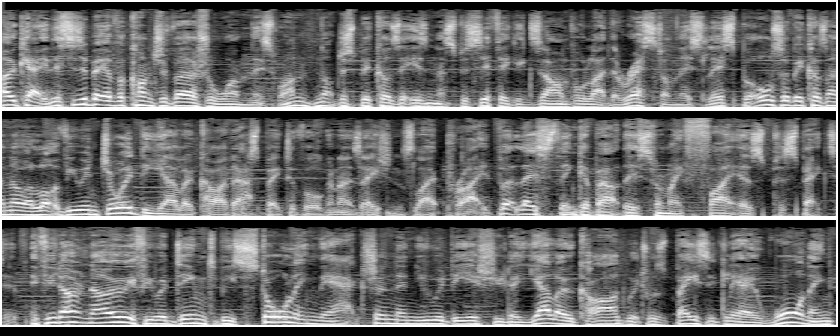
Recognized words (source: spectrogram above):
Okay, this is a bit of a controversial one, this one, not just because it isn't a specific example like the rest on this list, but also because I know a lot of you enjoyed the yellow card aspect of organizations like Pride. But let's think about this from a fighter's perspective. If you don't know, if you were deemed to be stalling the action, then you would be issued a yellow card, which was basically a warning,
